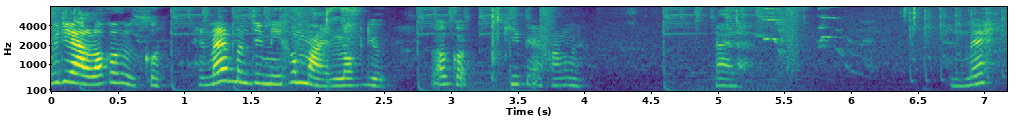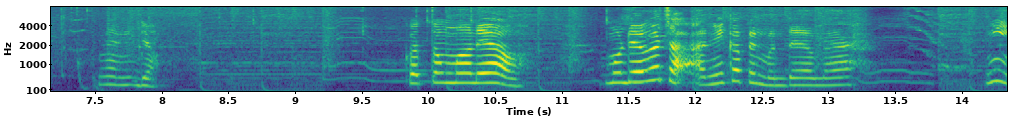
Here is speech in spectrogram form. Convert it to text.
วิธีการล็อกก็คือกด เห็นไหมมันจะมีเครื่องหมายล็อกอยู่ แล้วกดคลิปอีกครั้งหนึ่งได้ล้วเห็นไหมง่ายนิดเดียวกดตรงโมเดลโมเดลก็จะอันนี้ก็เป็นเหมือนเดิมนะ นี่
